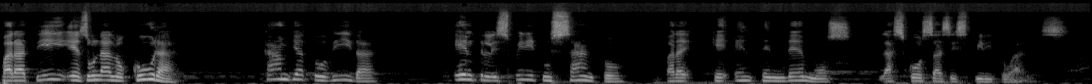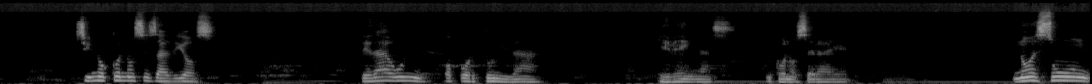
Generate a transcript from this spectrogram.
para ti es una locura. Cambia tu vida entre el Espíritu Santo para que entendemos las cosas espirituales. Si no conoces a Dios, te da una oportunidad que vengas y conocer a Él. No es una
